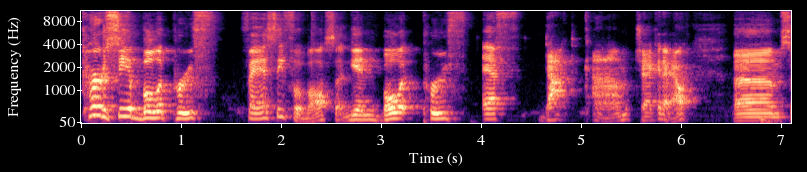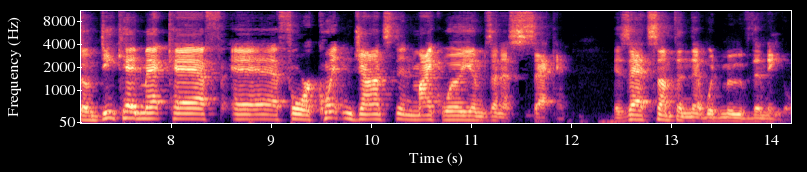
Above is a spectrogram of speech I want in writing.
courtesy of Bulletproof Fantasy Football. So again, bulletprooff.com. Check it out. Um, so DK Metcalf uh, for Quentin Johnston, Mike Williams, and a second. Is that something that would move the needle?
